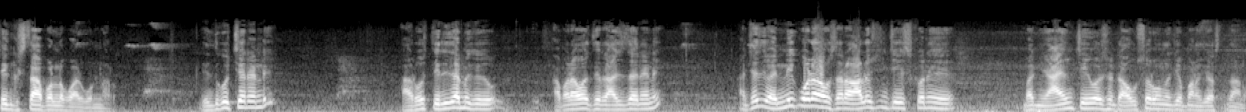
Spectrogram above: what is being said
శంకుస్థాపనలో పాల్గొన్నారు. ఎందుకు వచ్చారండి? ఆ రోజు తెలియదా మీకు అమరావతి రాజధాని అని? అంచేది ఇవన్నీ కూడా ఒకసారి ఆలోచన చేసుకొని మరి న్యాయం చేయవలసిన అవసరం ఉందని చెప్పి మనం చేస్తున్నాను.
